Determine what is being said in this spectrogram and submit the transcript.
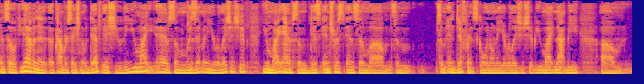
And so if you have an, a, a conversational depth issue, then you might have some resentment in your relationship. You might have some disinterest and some, um, some some indifference going on in your relationship. You might not be um,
